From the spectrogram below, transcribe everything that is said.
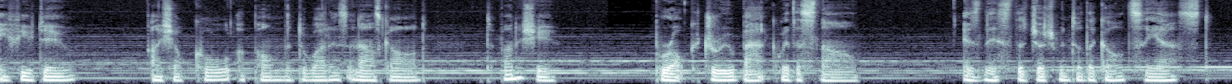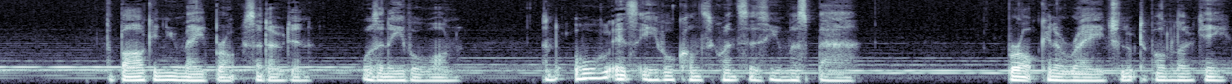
If you do, I shall call upon the dwellers in Asgard to punish you. Brock drew back with a snarl. Is this the judgment of the gods? he asked. The bargain you made, Brock, said Odin, was an evil one, and all its evil consequences you must bear. Brock, in a rage, looked upon Loki,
